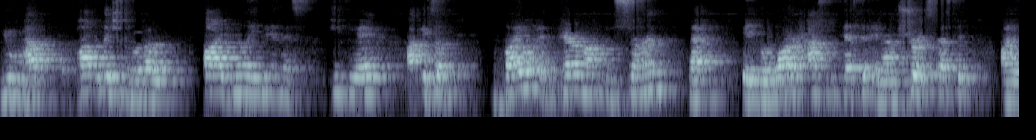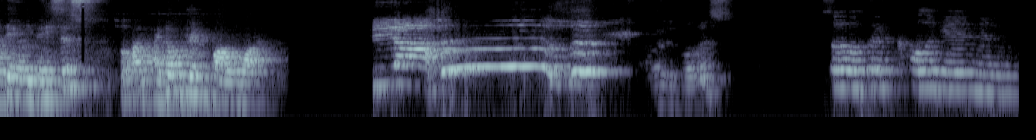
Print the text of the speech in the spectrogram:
You have a population of about five million in this GTA. Uh, it's a vital and paramount concern that if the water has to be tested, and I'm sure it's tested on a daily basis, so I, I don't drink bottled water. Another bonus. So the Culligan and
